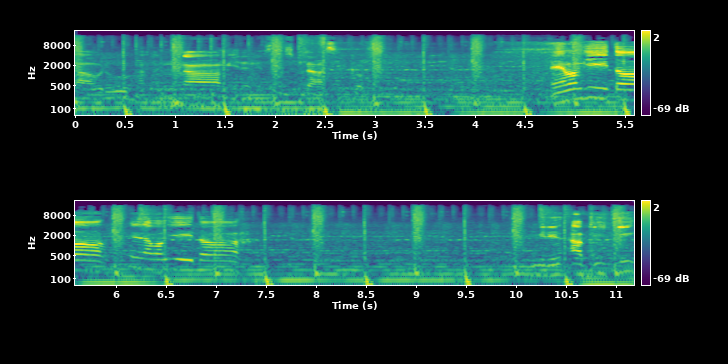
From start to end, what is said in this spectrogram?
La bruja. No, miren estos clásicos. ¡Eh, monguito! ¡Miren a monguito! Miren a Vicky,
